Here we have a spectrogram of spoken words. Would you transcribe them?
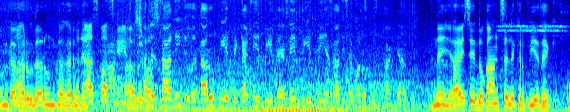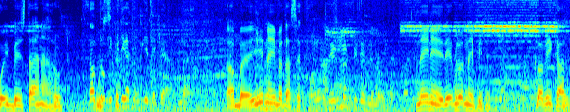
उनका घर उधर उनका घर उधर। आसपास के आस- अच्छा शादी दारू पिए थे क्या चीज़ पिए थे? ऐसे ही पिए थे या शादी समारोह कुछ था क्या? नहीं ऐसे दुकान से लेकर पिए थे कोई बेचता है ना रोट सब लोग एक जगह से पिए थे क्या? अब ये नहीं बता सकते। रेगुलर पीते थे लोग? नहीं नहीं रेगुलर नहीं पीते। कभी काल।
